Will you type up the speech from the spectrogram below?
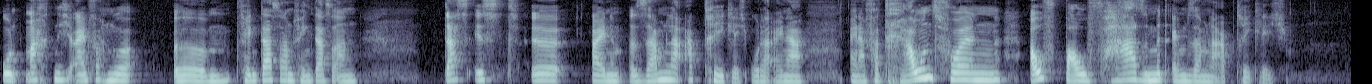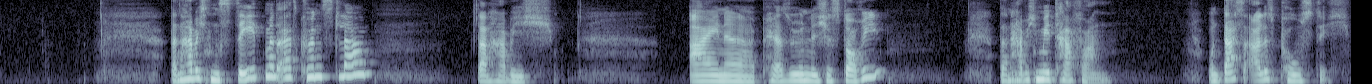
und macht nicht einfach nur, ähm, fängt das an, fängt das an. Das ist äh, einem Sammler abträglich oder einer, einer vertrauensvollen Aufbauphase mit einem Sammler abträglich. Dann habe ich ein Statement als Künstler. Dann habe ich eine persönliche Story. Dann habe ich Metaphern. Und das alles poste ich.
